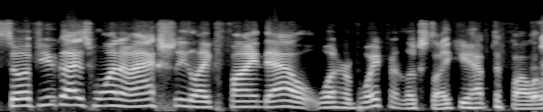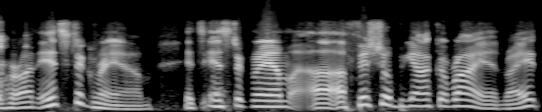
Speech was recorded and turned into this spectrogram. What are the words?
So if you guys want to actually like find out what her boyfriend looks like, you have to follow her on Instagram. It's Instagram uh, official Bianca Ryan, right?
